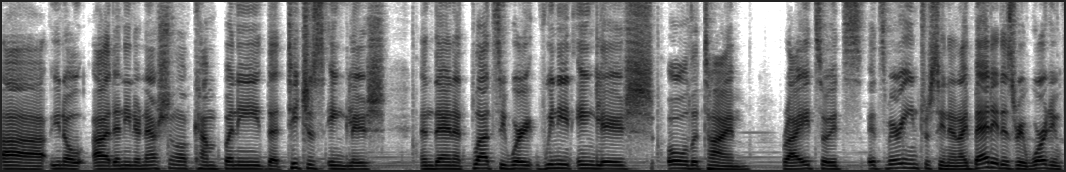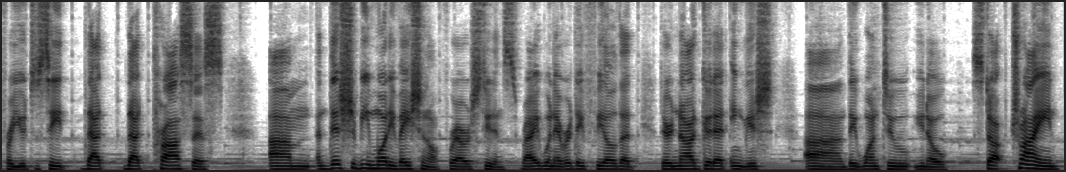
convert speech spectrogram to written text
uh, you know at an international company that teaches english and then at platzi where we need english all the time right so it's it's very interesting and i bet it is rewarding for you to see that that process um, and this should be motivational for our students right whenever they feel that they're not good at english uh, they want to, you know, stop trying.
